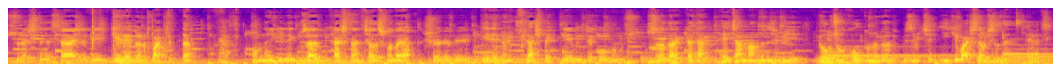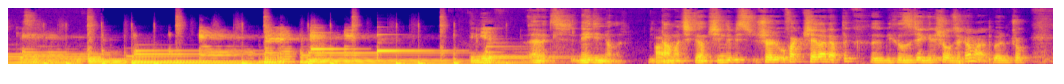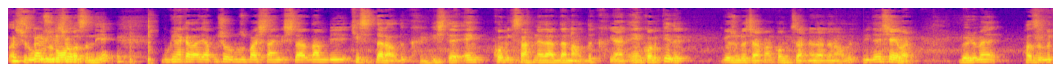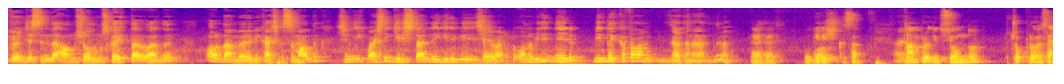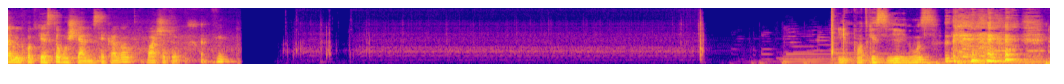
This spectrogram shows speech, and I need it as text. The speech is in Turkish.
süreçte Seha'yla bir geriye dönüp baktık da Evet. onunla ilgili de güzel birkaç tane çalışma da yaptık. Şöyle bir geriye dönük flashback diyebilecek olduğumuz. Bu sırada hakikaten heyecanlandırıcı bir yolculuk olduğunu gördük bizim için. İyi ki başlamışız dedik. Evet, kesinlikle. Dinleyelim. Evet. Neyi dinliyorlar? Pardon. tam açıklayalım. Şimdi biz şöyle ufak bir şeyler yaptık. Bir hızlıca giriş olacak ama bölüm çok aşırı Süper uzun giriş oldu. olmasın diye. Bugüne kadar yapmış olduğumuz başlangıçlardan bir kesitler aldık. İşte en komik sahnelerden aldık. Yani en komik değil de gözümde çarpan komik sahnelerden aldık. Bir de şey var. Bölüme hazırlık öncesinde almış olduğumuz kayıtlar vardı. Oradan böyle birkaç kısım aldık. Şimdi ilk başta girişlerle ilgili bir şey var. Onu bir dinleyelim. Bir dakika falan zaten herhalde değil mi? Evet evet. Bu giriş kısa. Aynen. Tam prodüksiyonlu, çok profesyonel bir podcast'te hoş geldiniz tekrardan. Başlatıyorum. İlk podcast yayınımız.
